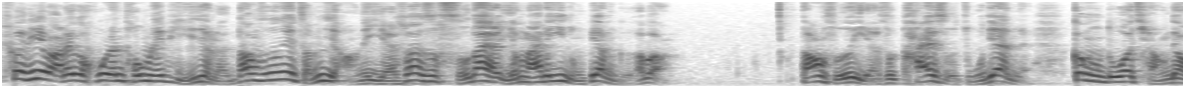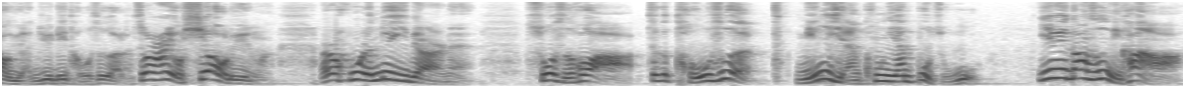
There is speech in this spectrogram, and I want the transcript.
彻底把这个湖人投没脾气了。当时那怎么讲呢？也算是时代迎来了一种变革吧。当时也是开始逐渐的更多强调远距离投射了，这玩意儿有效率嘛。而湖人队一边呢，说实话啊，这个投射明显空间不足，因为当时你看啊，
